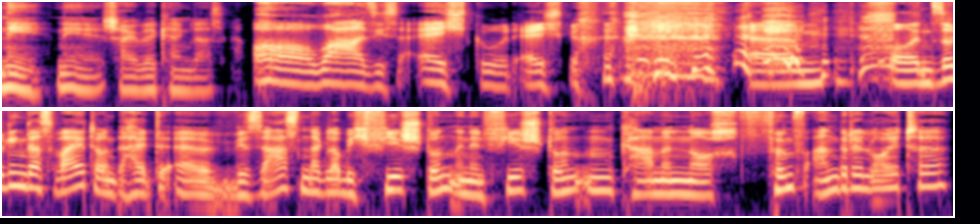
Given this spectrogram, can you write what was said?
Nee, nee, Shai will kein Glas. Oh, wow, sie ist echt gut, echt gut. ähm, und so ging das weiter und halt, äh, wir saßen da, glaube ich, vier Stunden. In den vier Stunden kamen noch fünf andere Leute.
